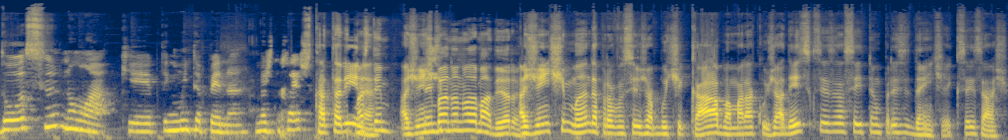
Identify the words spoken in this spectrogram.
doce, não há, que é, tenho muita pena. Mas de resto, Catarina, Mas tem, a gente tem banana da madeira. A gente manda pra você jabuticaba, maracujá, desde que vocês aceitem o presidente. O que vocês acham?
